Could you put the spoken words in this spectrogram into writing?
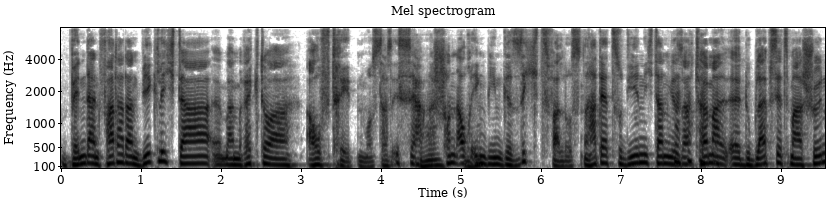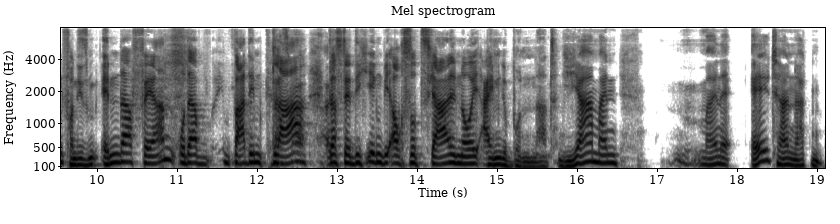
wenn dein Vater dann wirklich da äh, beim Rektor auftreten muss, das ist ja mhm. schon auch mhm. irgendwie ein Gesichtsverlust. Hat er zu dir nicht dann gesagt, hör mal, äh, du bleibst jetzt mal schön von diesem Ender fern? Oder war dem klar, das war, dass der dich irgendwie auch sozial neu eingebunden hat? Ja, mein, meine Eltern hatten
